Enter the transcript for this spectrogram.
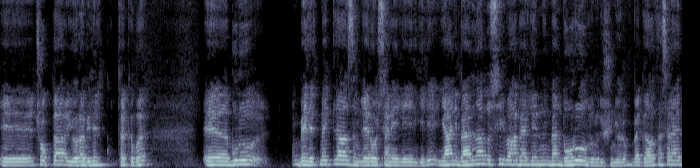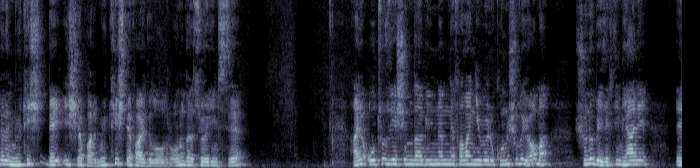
e, çok da yorabilir takımı. E, bunu belirtmek lazım Leroy Sané ile ilgili. Yani Bernardo Silva haberlerinin ben doğru olduğunu düşünüyorum. Ve Galatasaray'da da müthiş de iş yapar. Müthiş de faydalı olur. Onu da söyleyeyim size. Hani 30 yaşında bilmem ne falan gibi böyle konuşuluyor ama şunu belirteyim. Yani e,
